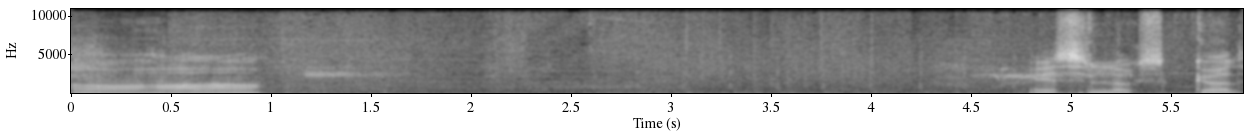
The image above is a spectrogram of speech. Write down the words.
uh-huh. It looks good.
